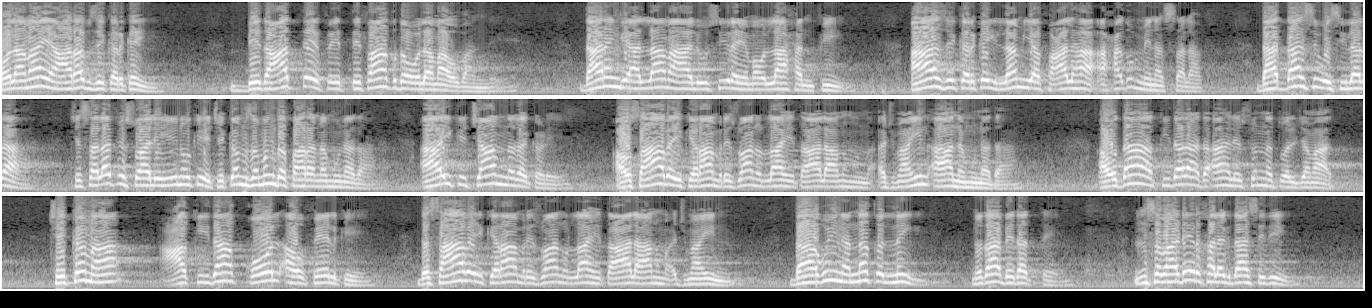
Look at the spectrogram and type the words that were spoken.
علما عرب ذکر کوي بدعت ته په اتفاق د علما باندې دارنګ علامه علوسی رحم الله حنفی ا ذکر کوي لم يفعلها احد من السلف دا داسې وسیله ده چې سلف صالحینو کې چې کم زمنګ د پاره نمونه ده آی کې چام نه دا کړي او صحابه کرام رضوان الله تعالی عنهم اجمعین آ نمونه ده او دا عقیده ده د اهل سنت والجماعت چې کما عقیده قول او فعل کې د صحابه کرام رضوان الله تعالی عنهم اجمعین دا غوی نه نقل نه نو دا بدعت ده نن سبا ډیر خلک داسې دي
